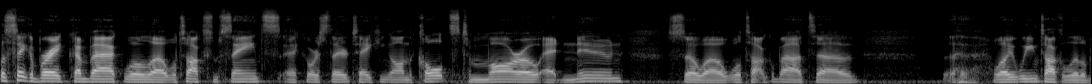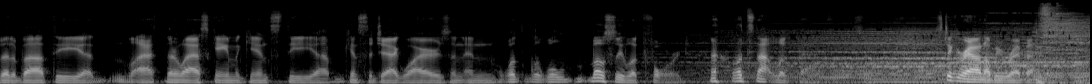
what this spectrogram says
let's take a break. Come back. We'll uh, we'll talk some Saints. Of course, they're taking on the Colts tomorrow at noon. So uh, we'll talk about. Uh, well, we can talk a little bit about the uh, last, their last game against the against the Jaguars, and and we'll, we'll mostly look forward. Let's not look back. So stick around. I'll be right back.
